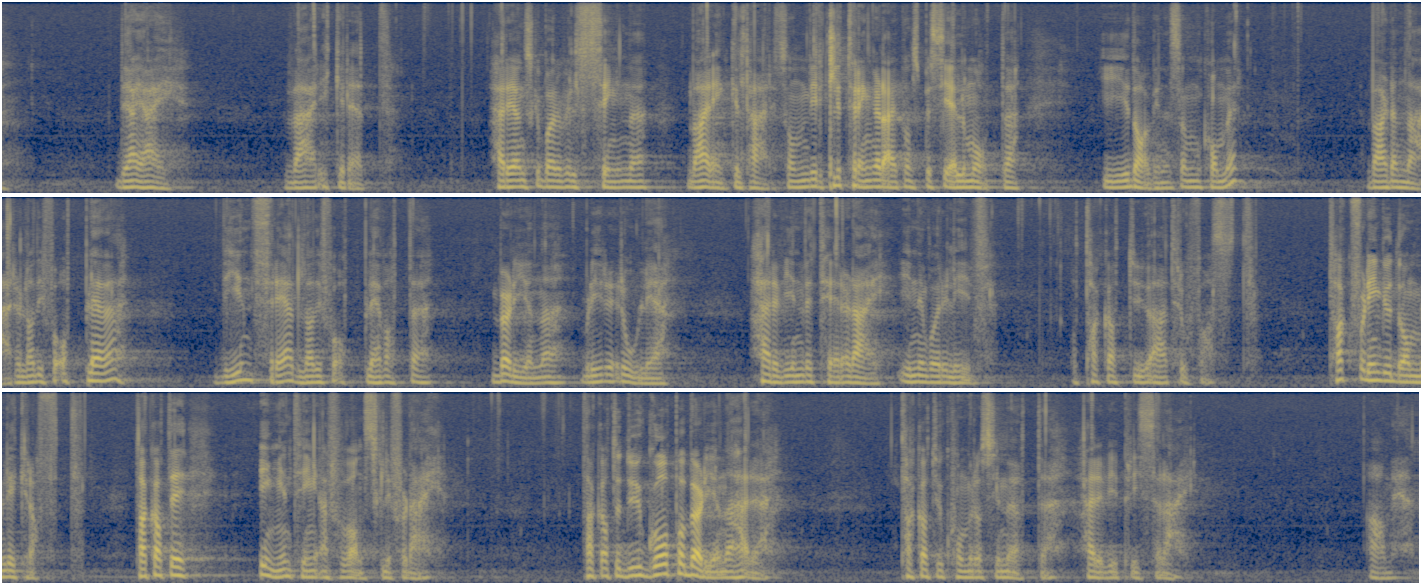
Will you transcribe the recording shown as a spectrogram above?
Det er jeg. Vær ikke redd. Herre, jeg ønsker bare å velsigne hver enkelt her som virkelig trenger deg på en spesiell måte i dagene som kommer. Vær dem nær, og la de få oppleve din fred. La de få oppleve at eh, Bølgene blir rolige. Herre, vi inviterer deg inn i våre liv. Og takk at du er trofast. Takk for din guddommelige kraft. Takk at det, ingenting er for vanskelig for deg. Takk at du går på bølgene, Herre. Takk at du kommer oss i møte. Herre, vi priser deg. Oh, Amen.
